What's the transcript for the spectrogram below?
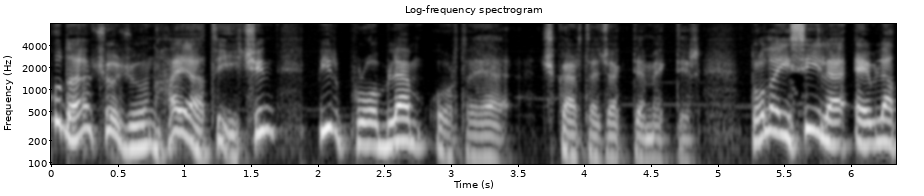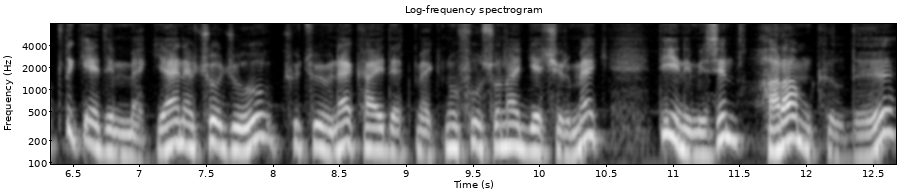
Bu da çocuğun hayatı için bir problem ortaya çıkartacak demektir. Dolayısıyla evlatlık edinmek yani çocuğu kütüğüne kaydetmek, nüfusuna geçirmek dinimizin haram kıldığı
